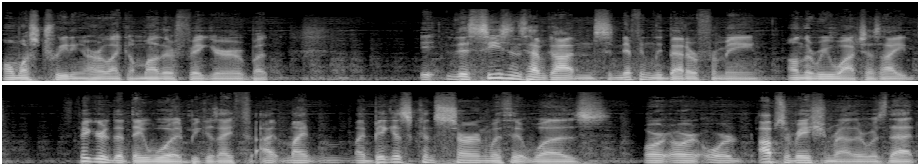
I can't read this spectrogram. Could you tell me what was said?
almost treating her like a mother figure, but it, the seasons have gotten significantly better for me on the rewatch as I figured that they would because I, I my my biggest concern with it was or or, or observation rather was that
